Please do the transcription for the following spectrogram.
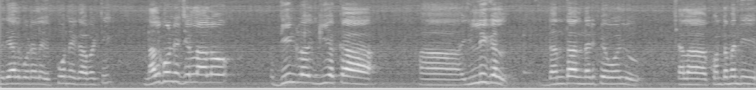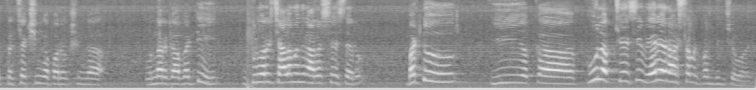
మిర్యాలగూడలో ఎక్కువ ఉన్నాయి కాబట్టి నల్గొండ జిల్లాలో దీంట్లో ఈ యొక్క ఇల్లీగల్ దందాలు నడిపే వాళ్ళు చాలా కొంతమంది ప్రత్యక్షంగా పరోక్షంగా ఉన్నారు కాబట్టి ఇప్పుడు వరకు చాలామందిని అరెస్ట్ చేశారు. బట్ ఈ యొక్క పూలప్ చేసి వేరే రాష్ట్రాలకు పంపించేవాళ్ళు.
